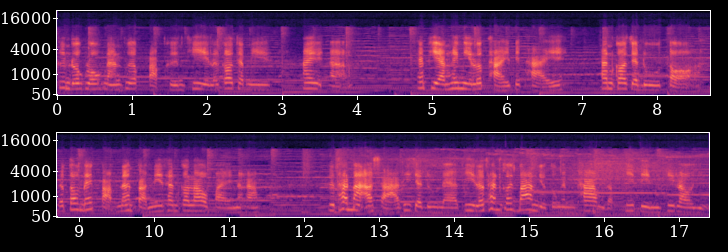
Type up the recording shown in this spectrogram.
ขึ้นรกๆนั้นเพื่อปรับพื้นที่แล้วก็จะมีให้แค่เพียงให้มีรถไถไปไถท่านก็จะดูต่อ แล้วต้องได้ปรับนั่นปรับนี้ท่านก็เล่าไปนะคะ คือท่านมาอาสาที่จะดูแลที่แล้วท่านก็บ้านอยู่ตรงกันข้ามกับที่ดินที่เราอยู่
